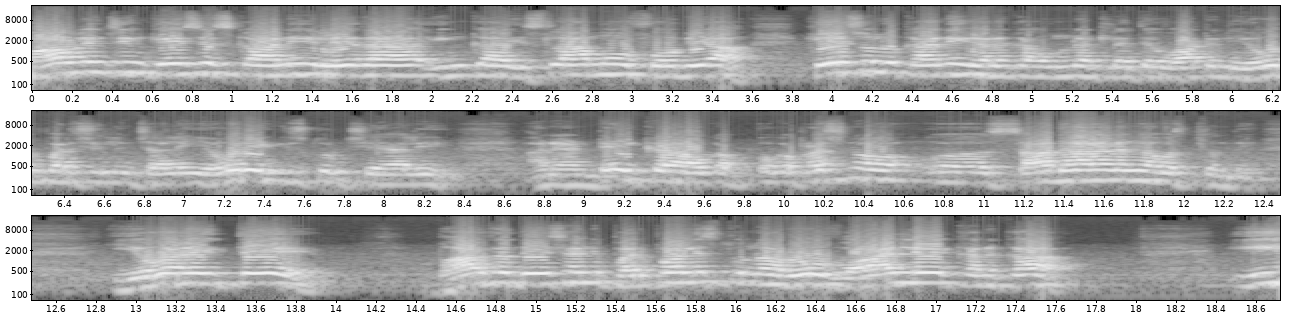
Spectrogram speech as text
మావలించింగ్ కేసెస్ కానీ లేదా ఇంకా ఇస్లామోఫోబియా కేసులు కానీ కనుక ఉన్నట్లయితే వాటిని ఎవరు పరిశీలించాలి ఎవరు ఎగ్జిక్యూట్ చేయాలి అని అంటే ఇక్కడ ఒక ఒక ప్రశ్న సాధారణంగా వస్తుంది. ఎవరైతే భారతదేశాన్ని పరిపాలిస్తున్నారో వాళ్ళే కనుక ఈ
